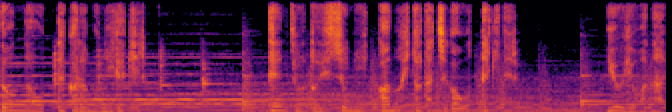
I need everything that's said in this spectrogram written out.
どんな追っ手からも逃げ切る。店長と一緒にあの人たちが追ってきてる。猶予はない。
